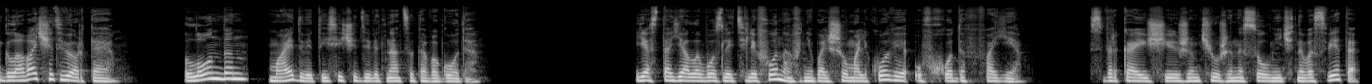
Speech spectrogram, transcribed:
Глава 4. Лондон, май 2019 года. Я стояла возле телефона в небольшом алькове у входа в фойе. Сверкающие жемчужины солнечного света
